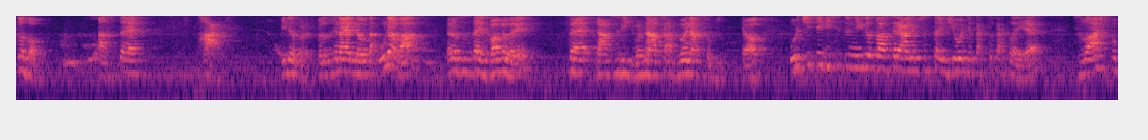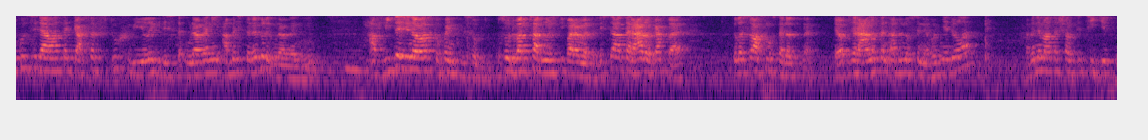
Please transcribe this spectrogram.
toto a jste high. Víte proč? Protože najednou ta únava, kterou jsme se tady zbavili, se, dá se říct, možná třeba zdvojnásobí. Jo? Určitě, když si to někdo z vás reálně představí v životě, tak to takhle je. Zvlášť pokud si dáváte kafe v tu chvíli, kdy jste unavený, abyste nebyli unavení. A víte, že na vás kofein působí. To jsou dva docela důležitý parametry. Když si dáte ráno kafe, tohle se vás moc nedotkne. Jo? Že ráno ten adenosin je hodně dole a vy nemáte šanci cítit,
